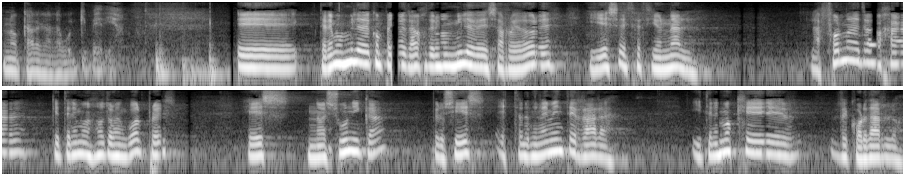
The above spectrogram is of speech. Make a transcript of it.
no carga la Wikipedia. tenemos miles de compañeros de trabajo, tenemos miles de desarrolladores y es excepcional. La forma de trabajar que tenemos nosotros en WordPress es, no es única, pero sí es extraordinariamente rara. Y tenemos que recordarlo,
